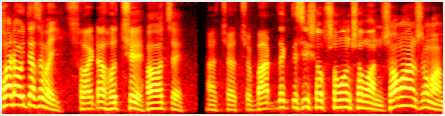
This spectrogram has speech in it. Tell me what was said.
ছয়টা হইতাছে ভাই। ছয়টা হচ্ছে? হ্যাঁ হচ্ছে। আচ্ছা আচ্ছা। বাট দেখতেছি সব সমান সমান। সমান সমান।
